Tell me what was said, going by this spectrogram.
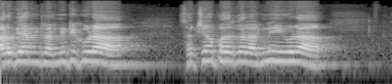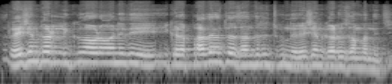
ఆరోగ్య గ్యారెంటీలు అన్నిటి కూడా సంక్షేమ పథకాలు అన్నీ కూడా రేషన్ కార్డు లింక్ కావడం అనేది ఇక్కడ ప్రాధాన్యత సంతరించుకుంది రేషన్ కార్డుకు సంబంధించి.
